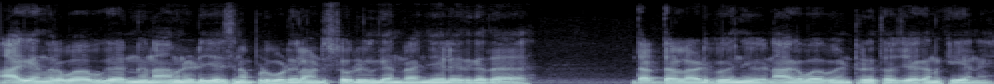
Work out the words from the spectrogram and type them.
నాగేంద్రబాబు గారిని నామినేట్ చేసినప్పుడు కూడా ఇలాంటి స్టోరీలు కానీ రన్ చేయలేదు కదా. దడ్డలాడిపోయింది నాగబాబు ఇంటర్వ్యూతో జగన్కి అని.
